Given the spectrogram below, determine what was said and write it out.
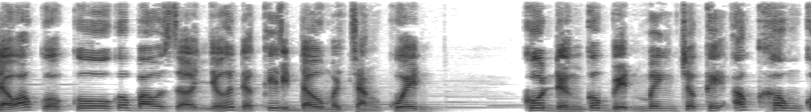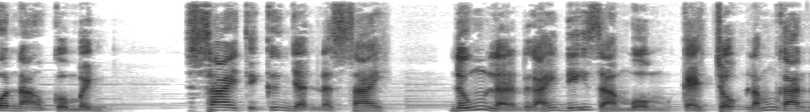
Đầu óc của cô có bao giờ nhớ được cái gì đâu mà chẳng quên. Cô đừng có biện minh cho cái óc không có não của mình. Sai thì cứ nhận là sai. Đúng là gái đĩ giả mồm, kẻ trộm lắm gan.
